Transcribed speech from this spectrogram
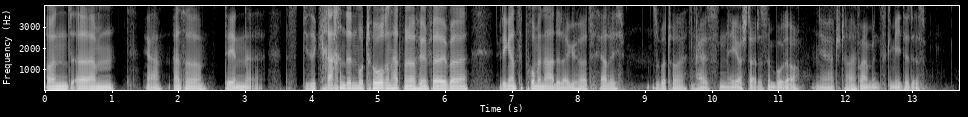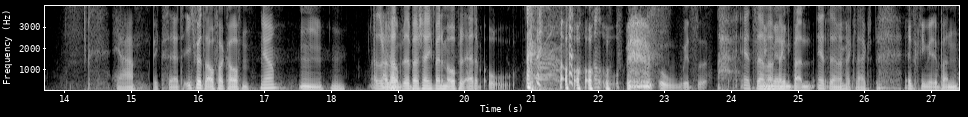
Und ähm, ja, also den, äh, das, diese krachenden Motoren hat man auf jeden Fall über, über die ganze Promenade da gehört. Herrlich. Super toll. Ja, das ist ein mega Statussymbol auch, Ja, total. vor allem wenn es gemietet ist. Ja, Big Sad. Ich würde es auch verkaufen. Ja. Mhm. Hm. Also, Also- gerade wahrscheinlich bei dem Opel Adam. Oh, oh, oh, jetzt, jetzt jetzt werden wir, wir den Bann. jetzt werden wir verklagt. Jetzt kriegen wir den Bann.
